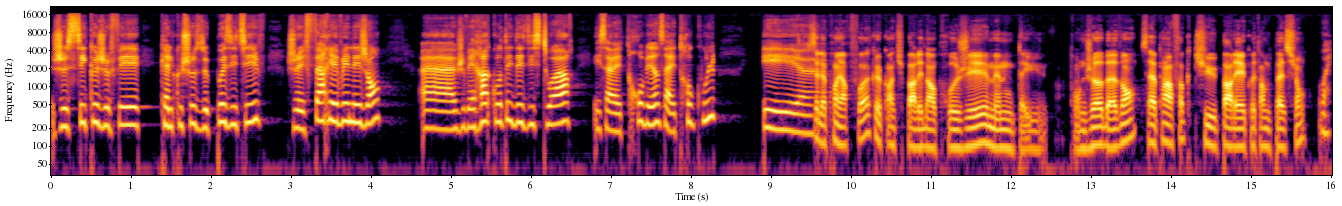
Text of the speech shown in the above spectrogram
je sais que je fais quelque chose de positif, je vais faire rêver les gens, euh, je vais raconter des histoires et ça va être trop bien, ça va être trop cool. Et euh, C'est la première fois que quand tu parlais d'un projet, même tu as eu ton job avant, c'est la première fois que tu parlais avec autant de passion Ouais.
